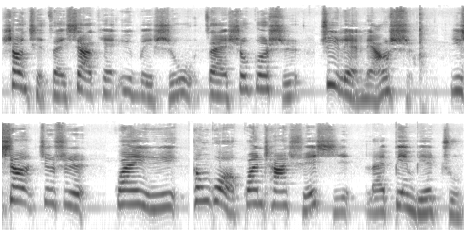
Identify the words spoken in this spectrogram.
尚且在夏天预备食物，在收割时聚敛粮食。以上就是关于通过观察学习来辨别主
